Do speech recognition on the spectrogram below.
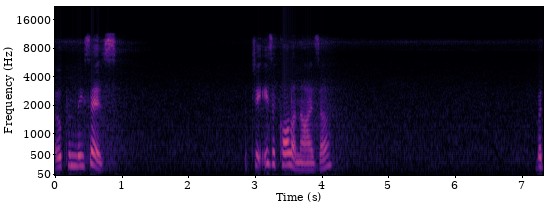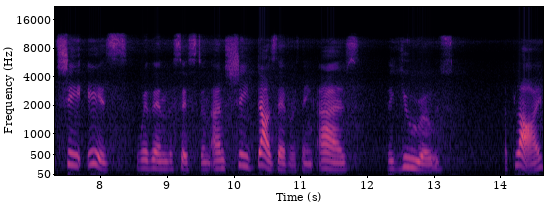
openly says that she is a colonizer, but she is within the system and she does everything as the euros apply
